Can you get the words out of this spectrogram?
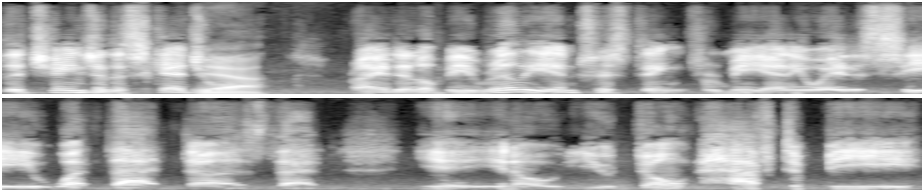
the change of the schedule. Yeah. Right. It'll be really interesting for me anyway to see what that does. That you you know you don't have to be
